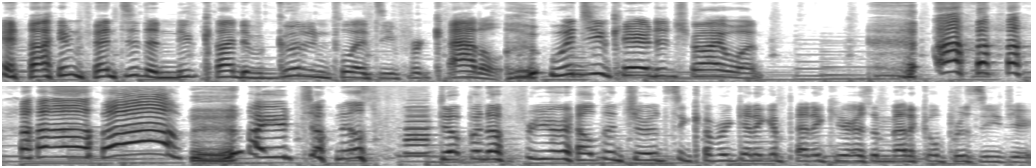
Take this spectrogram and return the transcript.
and I invented a new kind of good and plenty for cattle. Would you care to try one? Are your toenails f***ed up enough for your health insurance to cover getting a pedicure as a medical procedure?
